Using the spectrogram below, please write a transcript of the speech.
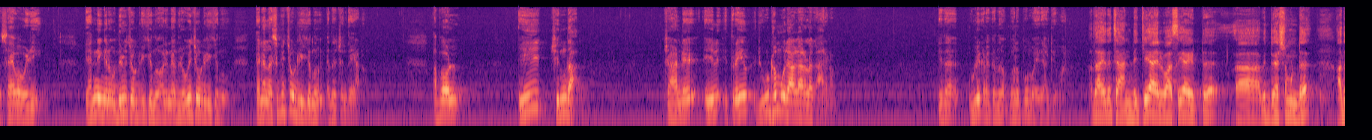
സേവ വഴി എന്നെ ഇങ്ങനെ ഉദ്രവിച്ചുകൊണ്ടിരിക്കുന്നു അവരെന്നെ ദ്രോഹിച്ചുകൊണ്ടിരിക്കുന്നു എന്നെ നശിപ്പിച്ചുകൊണ്ടിരിക്കുന്നു എന്ന ചിന്തയാണ്. അപ്പോൾ ഈ ചിന്ത ചാണ്ടയിൽ ഇത്രയും രൂഢമൂലാകാനുള്ള കാരണം ഇത് ഉള്ളിൽ കിടക്കുന്ന വെറുപ്പും വൈരാഗ്യവുമാണ്. അതായത് ചാണ്ടിക്ക് അയൽവാസിയായിട്ട് വിദ്വേഷമുണ്ട് അത്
